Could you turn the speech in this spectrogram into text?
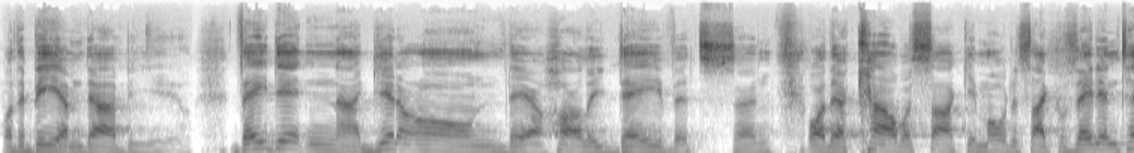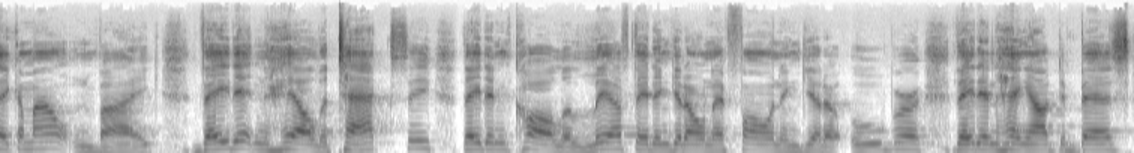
or the BMW. They didn't uh, get on their Harley Davidson or their Kawasaki motorcycles. They didn't take a mountain bike. They didn't hail a taxi. They didn't call a Lyft. They didn't get on their phone and get an Uber. They didn't hang out the best,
